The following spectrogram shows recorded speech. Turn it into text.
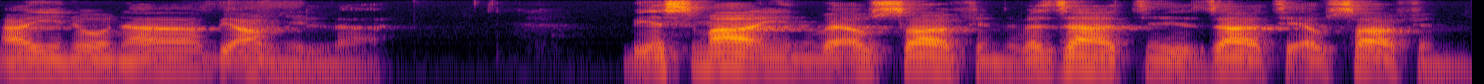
aynuna bi avnillah. Bi esma'in ve evsafin ve zati zati evsafin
